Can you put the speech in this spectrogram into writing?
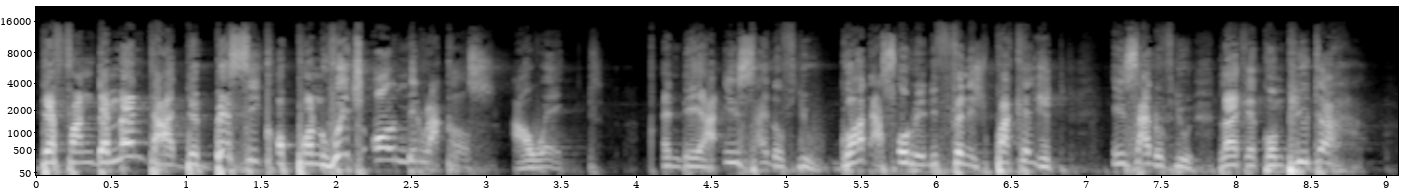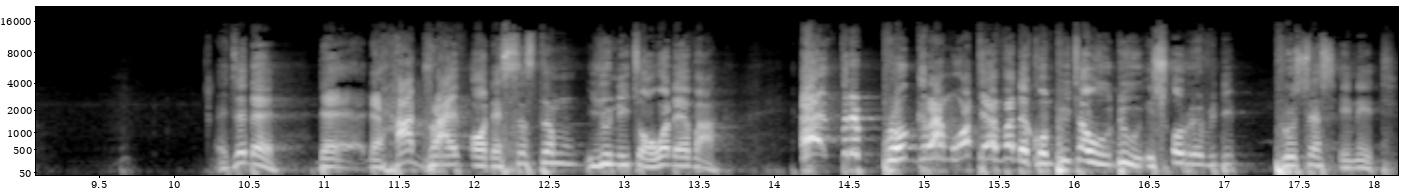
the fundamental, the basic upon which all miracles are worked. And they are inside of you. God has already finished, packaged it inside of you, like a computer. Is it the, the, the hard drive or the system unit or whatever? Every program, whatever the computer will do, is already processed in it.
